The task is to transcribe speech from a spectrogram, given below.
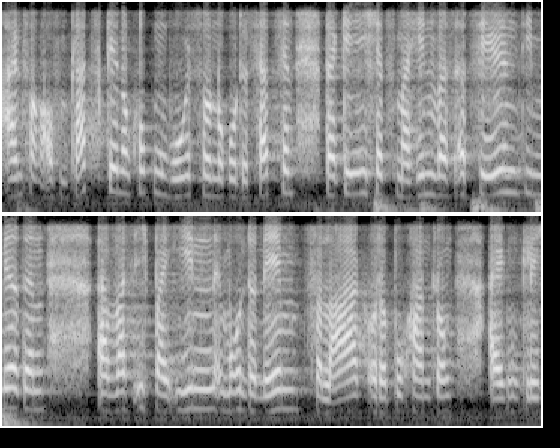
einfach auf den Platz gehen und gucken, wo ist so ein rotes Herzchen. Da gehe ich jetzt mal hin, was erzählen die mir denn, was ich bei Ihnen im Unternehmen, Verlag oder Buchhandlung eigentlich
